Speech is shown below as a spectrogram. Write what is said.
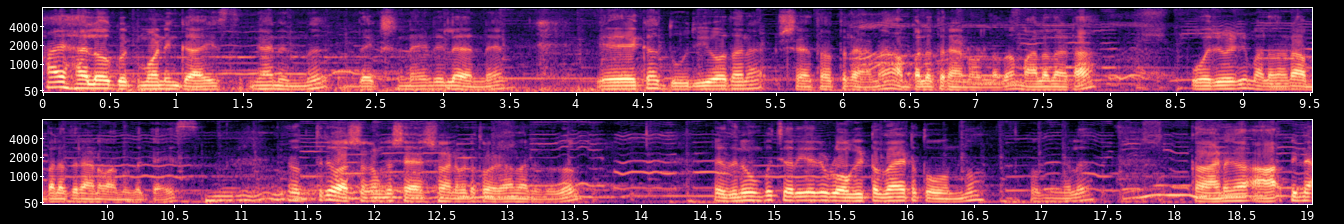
Hi hello good morning guys ഞാൻ ഇന്ന് ദക്ഷിണേന്ത്യയിലെ തന്നെ ഏക ദുര്യോധന ക്ഷേത്രത്തിലാണ് അമ്പലത്തിലാണ് ഉള്ളത് മലനട ഒരു വഴി മലനട അമ്പലത്തിലാണ് വന്നത് ഗൈസ് ഒത്തിരി വർഷങ്ങൾക്ക് ശേഷമാണ് ഇവിടെ തൊഴാൻ വരുന്നത്. ഇതിനു മുമ്പ് ചെറിയൊരു വ്ളോഗ് ഇട്ടതായിട്ട് തോന്നുന്നു. അപ്പോൾ നിങ്ങൾ കാണുക പിന്നെ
